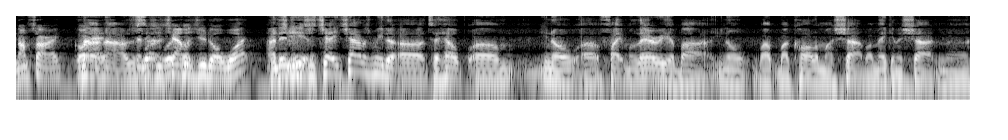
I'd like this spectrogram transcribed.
No, I'm sorry. Go Nah, ahead. nah, I was just Did saying- he challenge you to a what? I He- didn't he, hear. just challenged me to uh, to help um, you know uh, fight malaria by you know by, by calling my shot by making a shot and uh,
